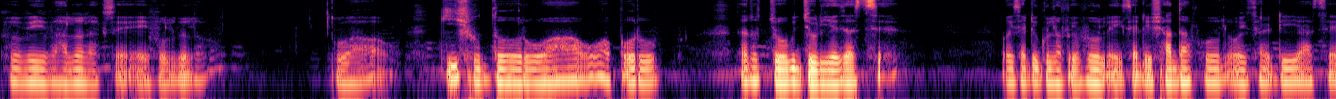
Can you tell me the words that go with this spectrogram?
খুবই ভালো লাগছে এই ফুলগুলো। ওয়াও, কি সুন্দর, ওয়াও, অপরূপ। তার চোখ জুড়িয়ে যাচ্ছে। ওই সাইডে গোলাপি ফুল, এই সাইডে সাদা ফুল, ওই সাইডে আছে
